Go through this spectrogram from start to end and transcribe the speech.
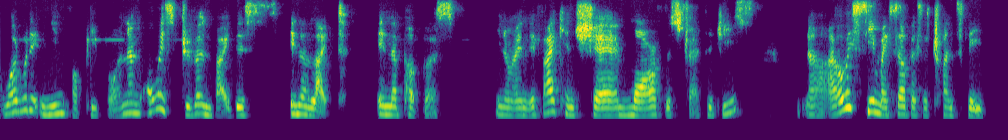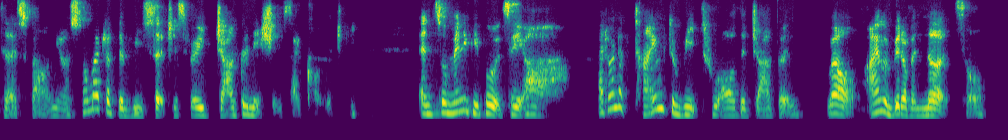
what would it mean for people? And I'm always driven by this inner light, inner purpose you know, and if I can share more of the strategies, uh, I always see myself as a translator as well. You know, so much of the research is very jargonish in psychology. And so many people would say, oh, I don't have time to read through all the jargon. Well, I'm a bit of a nerd, so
